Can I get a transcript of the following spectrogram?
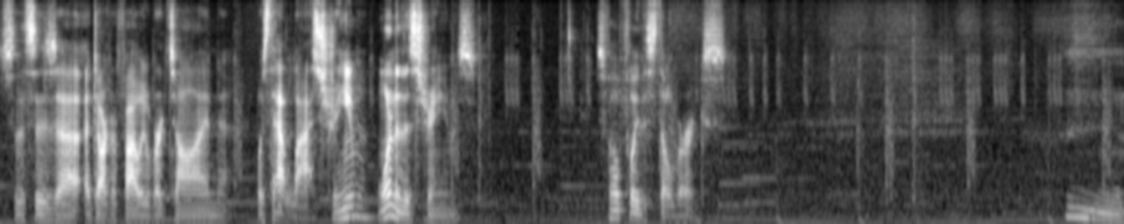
So this is uh, a Docker file we worked on. Was that last stream? One of the streams. So hopefully this still works. Hmm.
